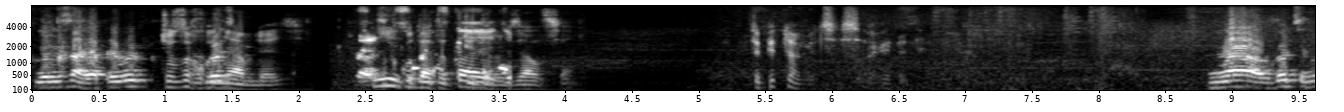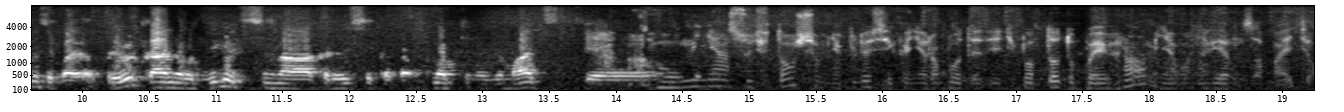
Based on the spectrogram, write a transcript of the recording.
Я не знаю, я привык... Че за хуйня, блядь? Снизу Куда этот пидор взялся? Ты питомец, Сага. У меня в доте, ну, типа, я привык камеру двигать на колесико, там, кнопки нажимать. э, А у меня суть в том, что у меня колесико не работает. Я типа в доту поиграл, меня его, наверное, забайтил.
